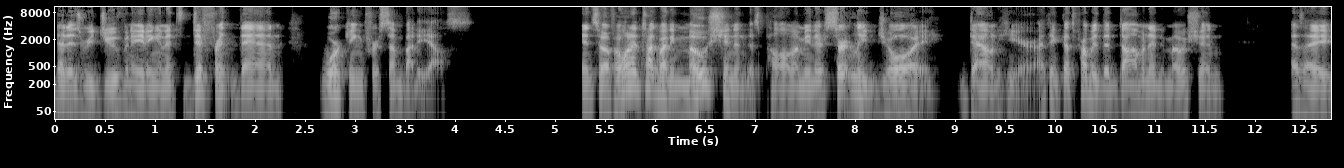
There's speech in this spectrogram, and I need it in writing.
that is rejuvenating and it's different than working for somebody else. And so if i want to talk about emotion in this poem i mean there's certainly joy down here. I think that's probably the dominant emotion as i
